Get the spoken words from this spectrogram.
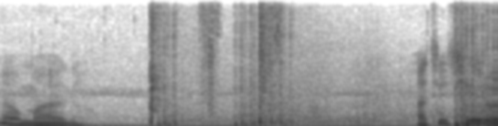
شنو هما هادو عرفتي تيرو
